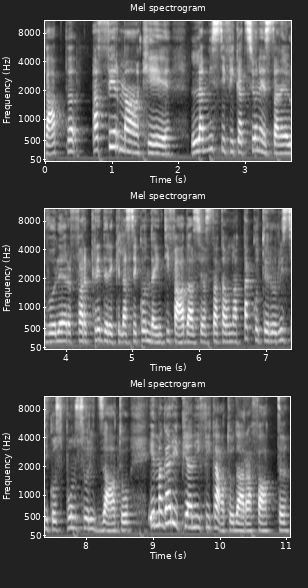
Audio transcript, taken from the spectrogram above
Pap afferma che la mistificazione sta nel voler far credere che la seconda intifada sia stata un attacco terroristico sponsorizzato e magari pianificato da Arafat.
